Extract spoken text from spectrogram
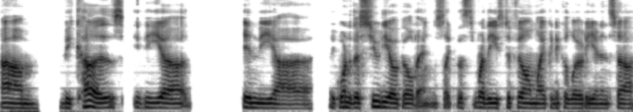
Um, because the uh in the uh like one of the studio buildings, like this where they used to film like Nickelodeon and stuff,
